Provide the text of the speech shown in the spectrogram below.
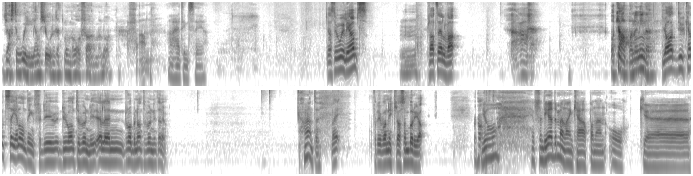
Justin Williams gjorde rätt många år för dem ändå. Fan, vad jag tänkte säga. Justin Williams, plats 11. Ja. Var Kapanen inne? Ja, du kan inte säga någonting för du, du har inte vunnit, eller Robin har inte vunnit ännu. Har jag inte? Nej, för det var Niklas som började. Ja, jag funderade mellan Kapanen och eh,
